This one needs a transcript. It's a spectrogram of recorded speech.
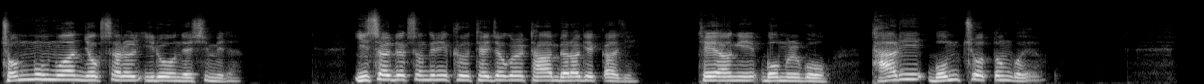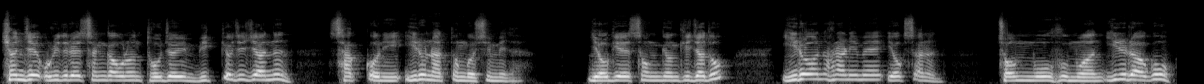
전무후무한 역사를 이루어내십니다. 이스라엘 백성들이 그 대적을 다 멸하기까지 태양이 머물고 달이 멈추었던 거예요. 현재 우리들의 생각으로는 도저히 믿겨지지 않는 사건이 일어났던 것입니다. 여기에 성경 기자도 이러한 하나님의 역사는 전무후무한 일이라고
